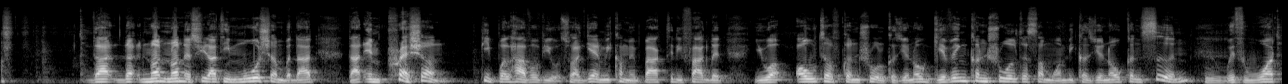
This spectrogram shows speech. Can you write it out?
that, that not not necessarily that emotion, but that that impression people have of you. So again, we're coming back to the fact that you are out of control because you're now giving control to someone because you're now concerned hmm. with what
